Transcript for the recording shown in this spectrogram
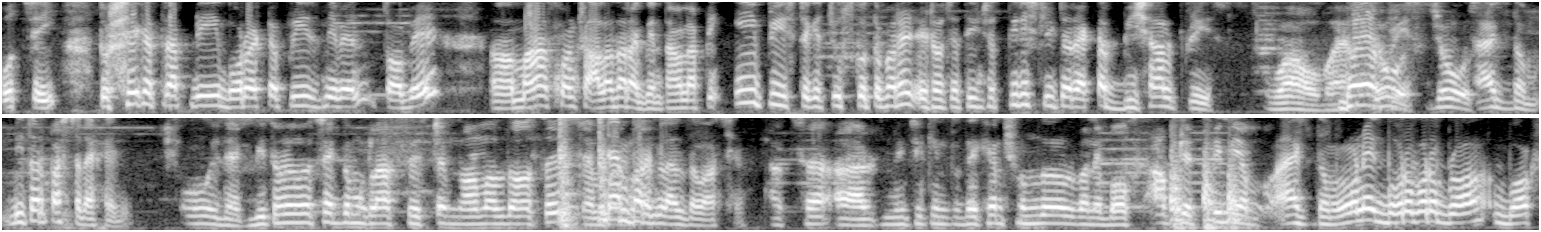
হচ্ছেই। তো সেক্ষেত্রে আপনি বড় একটা ফ্রিজ নেবেন তবে মাছ মাংস আলাদা রাখবেন। তাহলে আপনি এই ফ্রিজটাকে চুজ করতে পারেন। এটা হচ্ছে তিনশো তিরিশ লিটার একটা বিশাল ফ্রিজ ওয়াও ভাই জোস জোস একদম ভিতর পাশটা দেখাই দিই। ওই দেখ ভিতরে হচ্ছে একদম গ্লাস সিস্টেম নরমাল দেওয়া আছে টেম্পার গ্লাস দেওয়া আছে। আচ্ছা আর নিচে কিন্তু দেখেন সুন্দর মানে বক্স আপডেট প্রিমিয়াম একদম অনেক বড় বড় বক্স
